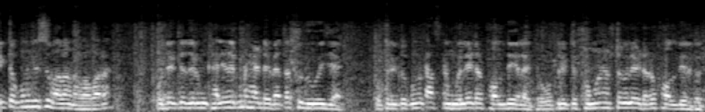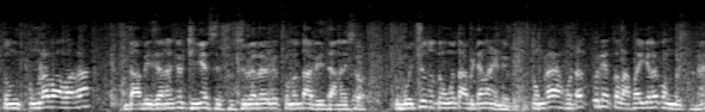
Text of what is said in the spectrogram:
অতিরিক্ত কোনো কিছু ভালো না বাবারা। অতিরিক্ত যেরকম খালি যেরকম হেডের ব্যথা শুরু হয়ে যায়, অতিরিক্ত কোনো কাজ কাম করলে ফল দিয়ে লাগতো, অতিরিক্ত সময় নষ্ট করলে এটারও ফল দিয়ে লাগতো। তোমরা বাবারা দাবি জানাইছো, ঠিক আছে সচিবালয়ের তোমার দাবি জানাইছো, তো বলছো তো তোমার দাবিটা মানে নেবে। তোমরা হঠাৎ করে এত লাফাই গেলে কম করছ না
